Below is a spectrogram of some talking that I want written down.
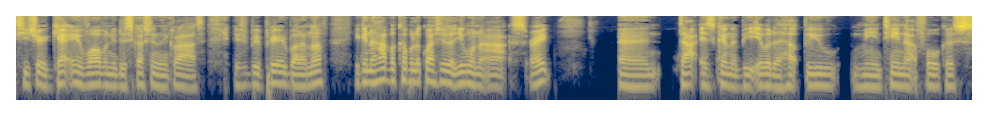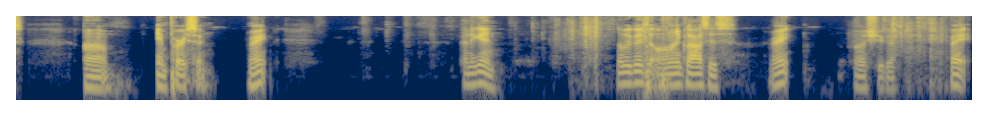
teacher. Get involved in the discussion in class. If you're prepared well enough, you're gonna have a couple of questions that you want to ask, right? and that is to be able to help you maintain that focus um, in person, right? And again, now we're going to online classes, right? Oh, sugar, right?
